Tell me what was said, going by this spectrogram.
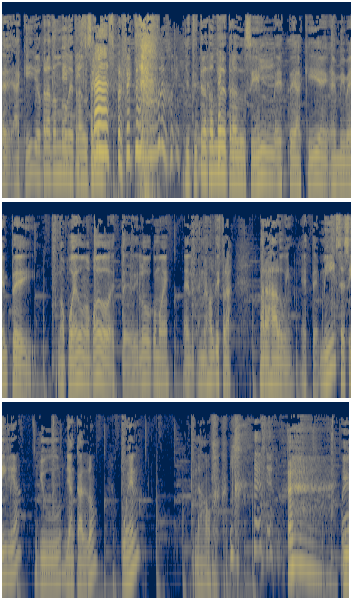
Eh, aquí yo tratando de traducir. Disfraz, perfecto. Yo estoy El tratando de traducir este aquí en, en mi mente y no puedo, no puedo, este, dilo como es, el, el mejor disfraz para Halloween. Este, mi Cecilia, you Giancarlo, when, now. y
